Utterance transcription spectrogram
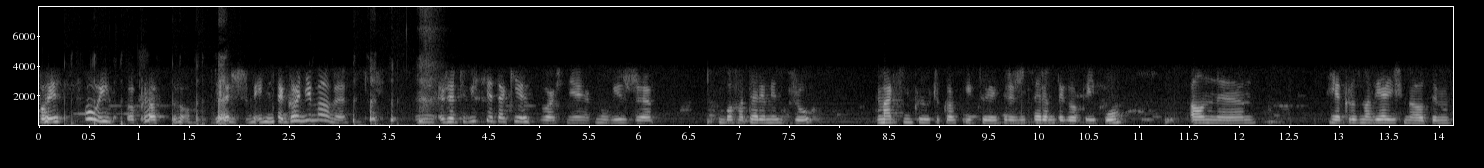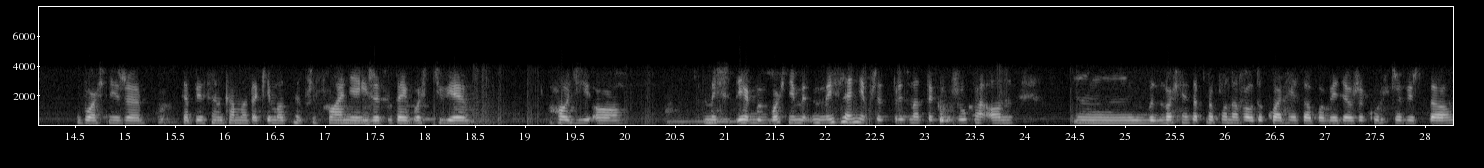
Bo jest twój po prostu. Wiesz, innego nie mamy. Rzeczywiście tak jest właśnie, jak mówisz, że bohaterem jest brzuch. Marcin Kluczykowski, który jest reżyserem tego klipu, on, y, jak rozmawialiśmy o tym właśnie, że ta piosenka ma takie mocne przesłanie i że tutaj właściwie chodzi o myśl, jakby właśnie myślenie przez pryzmat tego brzucha, on mm, właśnie zaproponował dokładnie to, powiedział, że kurczę, wiesz co,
